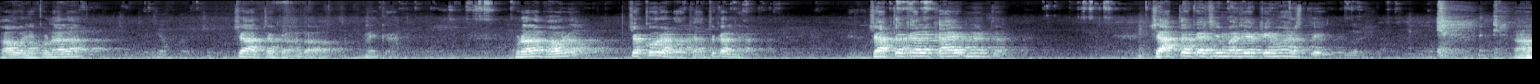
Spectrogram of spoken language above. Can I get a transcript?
फावले. कोणाला? चातकाला नाही का? कुणाला भावलं? चकोराला चातकाला. चातकाला काय मिळतं चातकाची मजा केव्हा असते? हा?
